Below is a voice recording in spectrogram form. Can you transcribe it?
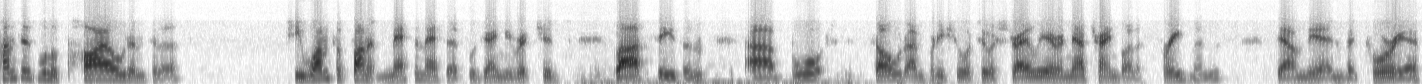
Punters will have piled into this. She won for fun at Matamata for Jamie Richards last season. Uh, bought, sold, I'm pretty sure, to Australia and now trained by the Freedmans down there in Victoria.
